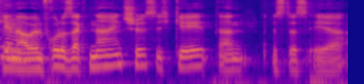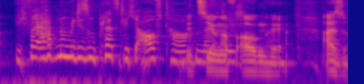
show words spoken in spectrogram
genau, wenn Frodo sagt, nein, tschüss, ich gehe, dann ist das eher Ich habe nur mit diesem plötzlich Auftauchen. Beziehung auf. Augenhöhe. Also,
